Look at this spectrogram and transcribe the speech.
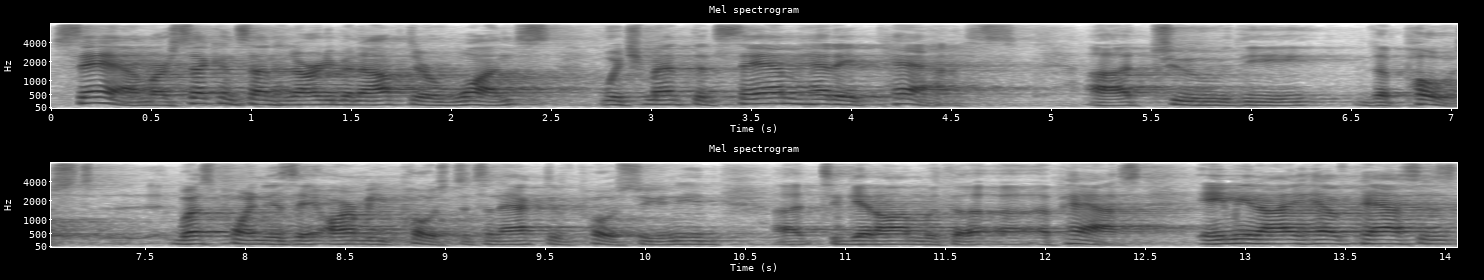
Sam, our second son, had already been out there once, which meant that Sam had a pass uh, to the, the post West Point is a Army post. It's an active post, so you need uh, to get on with a, a, pass. Amy and I have passes.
